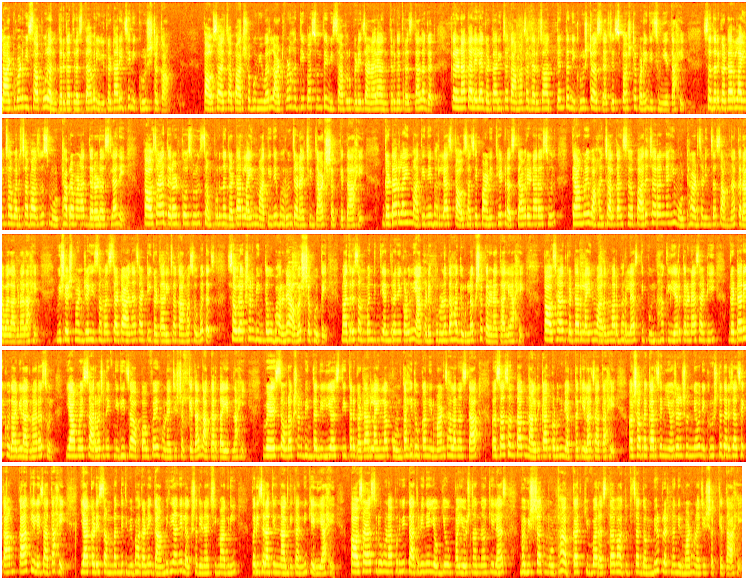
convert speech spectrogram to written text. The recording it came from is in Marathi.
लाठवण विसापूर अंतर्गत रस्त्यावरील गटारीचे निकृष्ट काम. पावसाळ्याच्या पार्श्वभूमीवर लाठवण हद्दीपासून ते विसापूरकडे जाणाऱ्या अंतर्गत रस्त्यालगत करण्यात आलेल्या गटारीच्या कामाचा दर्जा अत्यंत निकृष्ट असल्याचे स्पष्टपणे दिसून येत आहे. सदर गटार लाईनच्या वरच्या बाजूस मोठ्या प्रमाणात दरड असल्याने पावसाळ्यात दरड कोसळून संपूर्ण गटार लाईन मातीने भरून जाण्याची दाट शक्यता आहे. गटार लाईन मातीने भरल्यास पावसाचे पाणी थेट रस्त्यावर येणार असून त्यामुळे वाहन चालकांसह पादचाऱ्यांनाही मोठ्या अडचणींचा सामना करावा लागणार आहे. विशेष म्हणजे ही समस्या टाळण्यासाठी गटारीच्या कामासोबतच संरक्षण भिंत उभारणे आवश्यक होते. मात्र संबंधित यंत्रणेकडून याकडे पूर्णतः दुर्लक्ष करण्यात आले आहे. पावसाळ्यात गटार लाईन वारंवार भरल्यास ती पुन्हा क्लिअर करण्यासाठी गटारी खोदावी लागणार असून यामुळे सार्वजनिक निधीचा अपव्यय होण्याची शक्यता नाकारता येत नाही. वेळेस संरक्षण भिंत दिली असती तर गटार लाईनला कोणताही धोका निर्माण झाला नसता असा संताप नागरिकांकडून व्यक्त केला जात आहे. अशा प्रकारचे नियोजनशून्य व निकृष्ट दर्जाचे काम का केले जात आहे याकडे संबंधित विभागाने गांभीर्याने लक्ष देण्याची मागणी परिसरातील नागरिकांनी केली आहे. पावसाळा सुरू होण्यापूर्वी तातडीने योग्य उपाययोजना न केल्यास भविष्यात मोठा अपघात किंवा रस्ता वाहतुकीचा गंभीर प्रश्न निर्माण होण्याची शक्यता आहे.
